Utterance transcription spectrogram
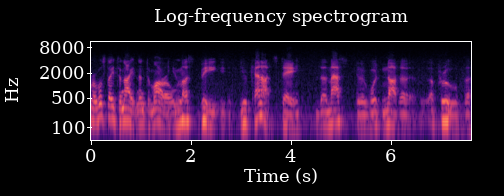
We'll stay tonight, and then tomorrow. You must be. You cannot stay. The master would not uh, approve.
